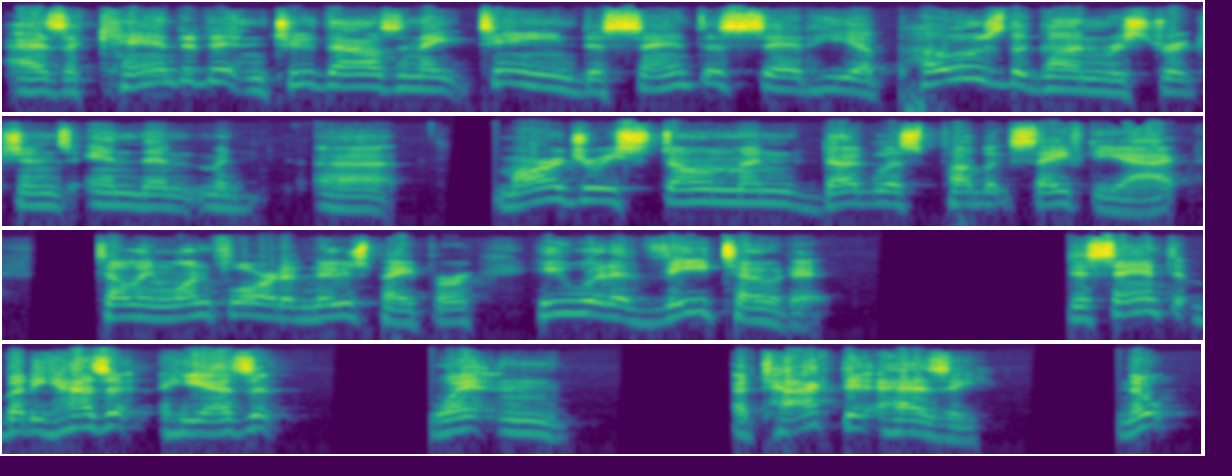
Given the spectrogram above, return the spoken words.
as a candidate in 2018, DeSantis said he opposed the gun restrictions in the uh, Marjory Stoneman Douglas Public Safety Act, telling one Florida newspaper he would have vetoed it. DeSantis, but he hasn't. He hasn't went and attacked it, has he? Nope.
